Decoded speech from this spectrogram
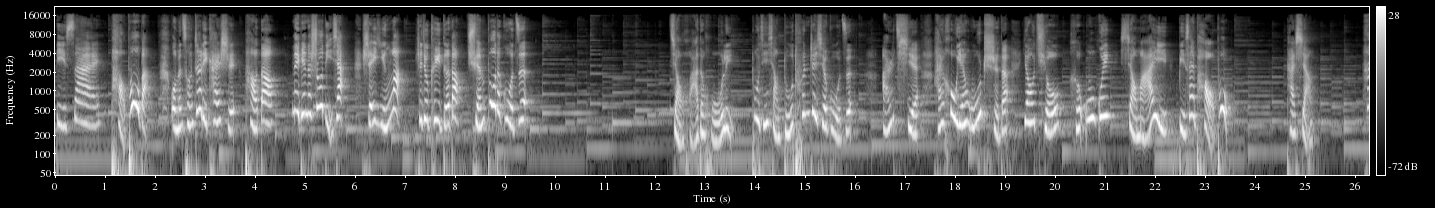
比赛。跑步吧，我们从这里开始跑到那边的树底下，谁赢了，谁就可以得到全部的谷子。狡猾的狐狸不仅想独吞这些谷子，而且还厚颜无耻的要求和乌龟、小蚂蚁比赛跑步。他想，哼，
